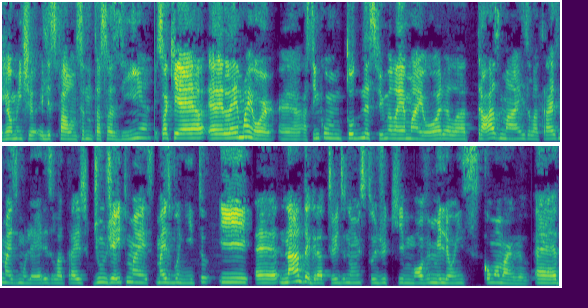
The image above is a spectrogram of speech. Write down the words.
realmente eles falam, você não tá sozinha, só que é, ela é maior, é, assim como todo nesse filme, ela é maior, ela traz mais, ela traz mais mulheres mulheres lá atrás de um jeito mais, mais bonito. E é, nada é gratuito num estúdio que move milhões como a Marvel. É,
